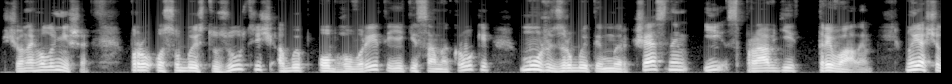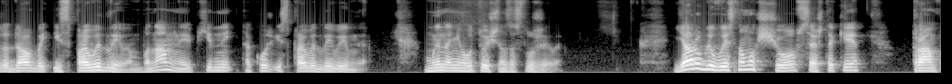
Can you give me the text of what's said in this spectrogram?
що найголовніше, про особисту зустріч, аби обговорити, які саме кроки можуть зробити мир чесним і справді тривалим. Ну я ще додав би і справедливим, бо нам необхідний також і справедливий мир. Ми на нього точно заслужили. Я роблю висновок, що все ж таки Трамп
